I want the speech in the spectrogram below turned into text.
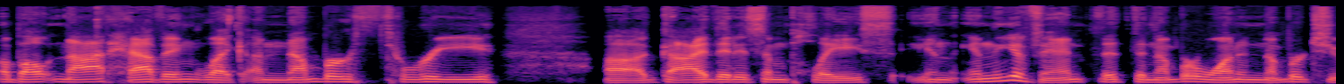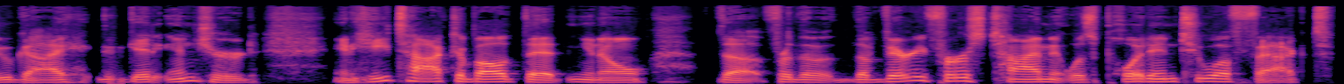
about not having like a number three uh, guy that is in place in in the event that the number one and number two guy get injured. And he talked about that, you know, the for the the very first time it was put into effect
